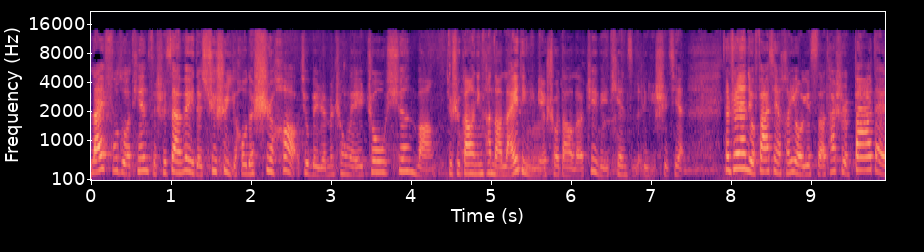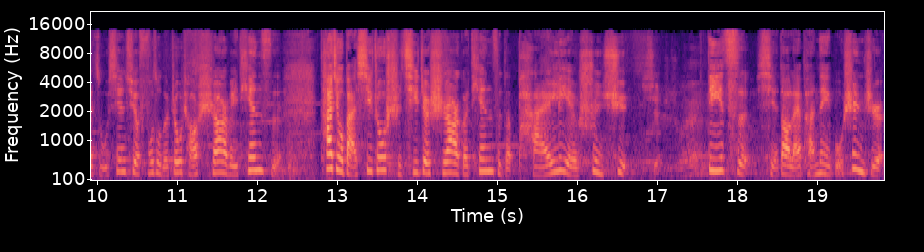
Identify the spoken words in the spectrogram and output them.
来辅佐天子是在位的，去世以后的谥号就被人们称为周宣王，就是刚刚您看到来鼎里面说到了这位天子的历史事件。那专家就发现很有意思啊，他是八代祖先却辅佐的周朝十二位天子，他就把西周时期这十二个天子的排列顺序第一次写到来盘内部，甚至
